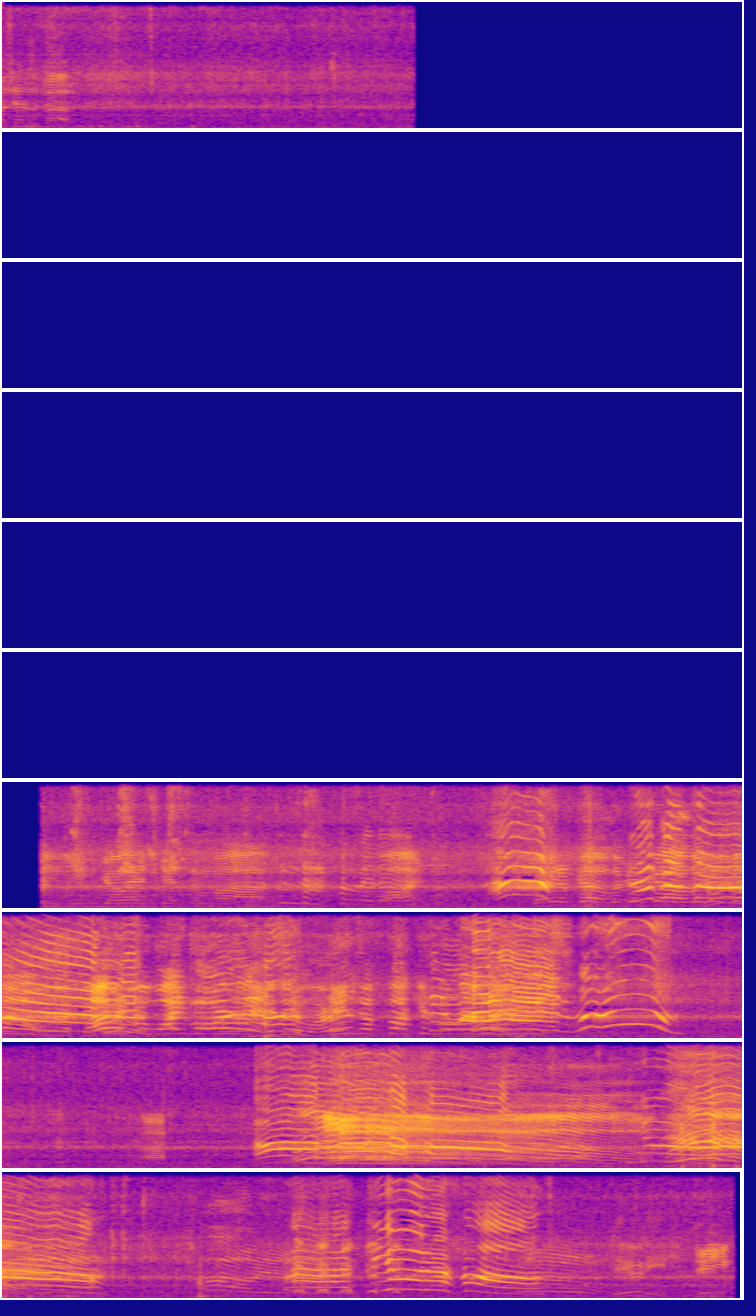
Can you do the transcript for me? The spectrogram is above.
under the boat. Go ahead and get some uh, wine. Look at him go, look at him go, look at him go. Oh, it's a white marlin. Is it a marlin? It's a fucking marlin. Beauty. Do you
